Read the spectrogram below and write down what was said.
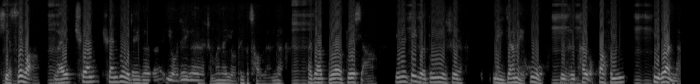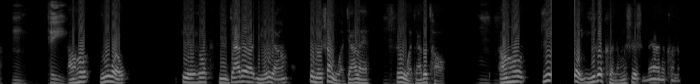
铁丝网嗯。来圈圈住这个有这个什么的，有这个草原的。大家不要多想，因为这个东西是每家每户，嗯就是它有划分地段的。嗯可以。然后如果就是说你家的牛羊不能上我家来吃我家的草，然后只有一个可能是什么样的可能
